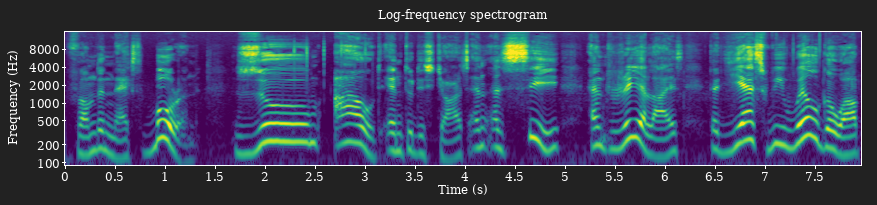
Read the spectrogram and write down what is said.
from the next bull run zoom out into these charts and, and see and realize that yes, we will go up,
